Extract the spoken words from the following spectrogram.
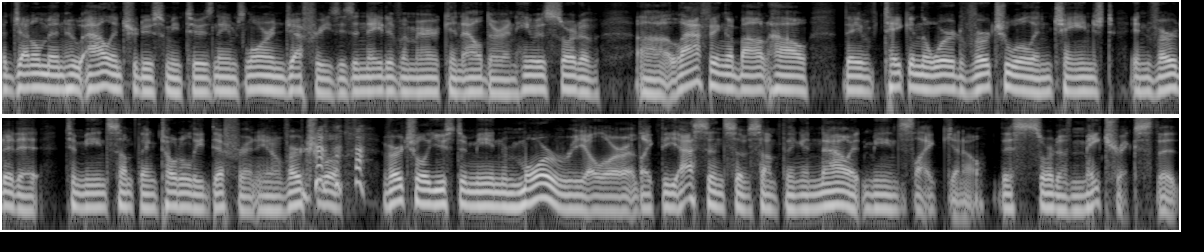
a gentleman who Al introduced me to. His name's Lauren Jeffries. He's a Native American elder, and he was sort of uh, laughing about how they've taken the word virtual and changed, inverted it to mean something totally different. You know, virtual virtual used to mean more real or like the essence of something, and now it means like you know this sort of matrix that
